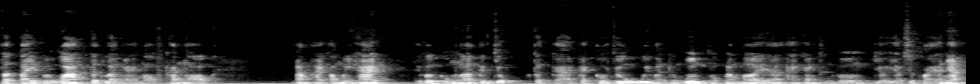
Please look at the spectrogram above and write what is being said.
Tết Tây vừa qua tức là ngày 1 tháng 1 năm 2012 thì Phước cũng uh, kính chúc tất cả các cô chú quý mạnh thường quân một năm mới uh, an khang thịnh vượng dồi dào sức khỏe nha.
